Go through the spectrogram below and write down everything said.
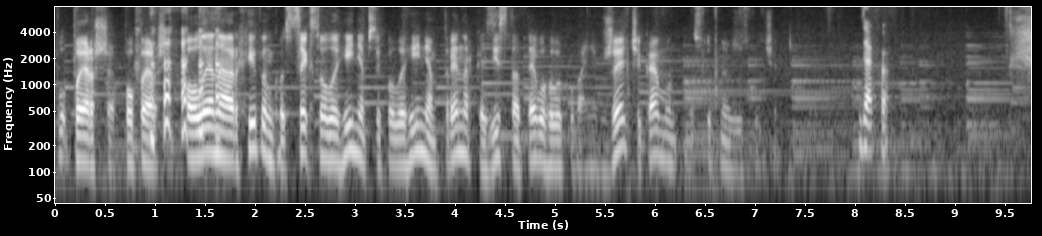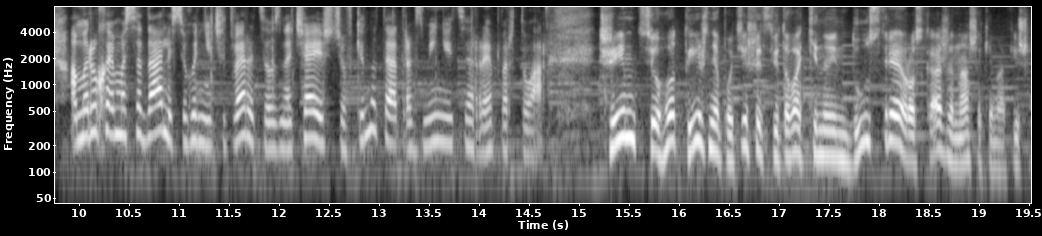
По-перше, по-перше, Олена Архипенко, сексологиня, психологиня, тренерка зі статевого виховання. Вже чекаємо наступної зустрічі. Дякую. А ми рухаємося далі. Сьогодні четвер, і це означає, що в кінотеатрах змінюється репертуар. Чим цього тижня потішить світова кіноіндустрія, розкаже наша кіноафіша.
